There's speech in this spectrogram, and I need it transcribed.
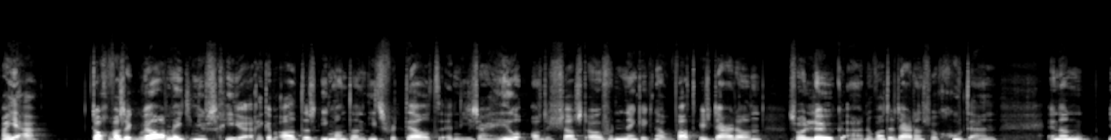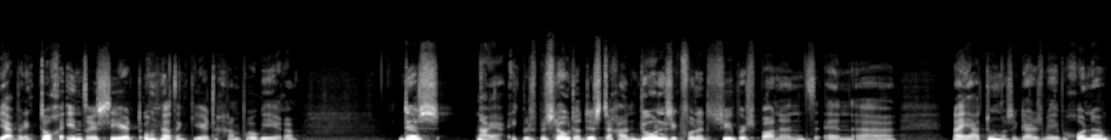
Maar ja, toch was ik wel een beetje nieuwsgierig. Ik heb altijd als iemand dan iets vertelt en die is daar heel enthousiast over, dan denk ik, nou, wat is daar dan zo leuk aan? Wat is daar dan zo goed aan? En dan ja, ben ik toch geïnteresseerd om dat een keer te gaan proberen. Dus, nou ja, ik besloot dat dus te gaan doen. Dus ik vond het super spannend. En uh, nou ja, toen was ik daar dus mee begonnen.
